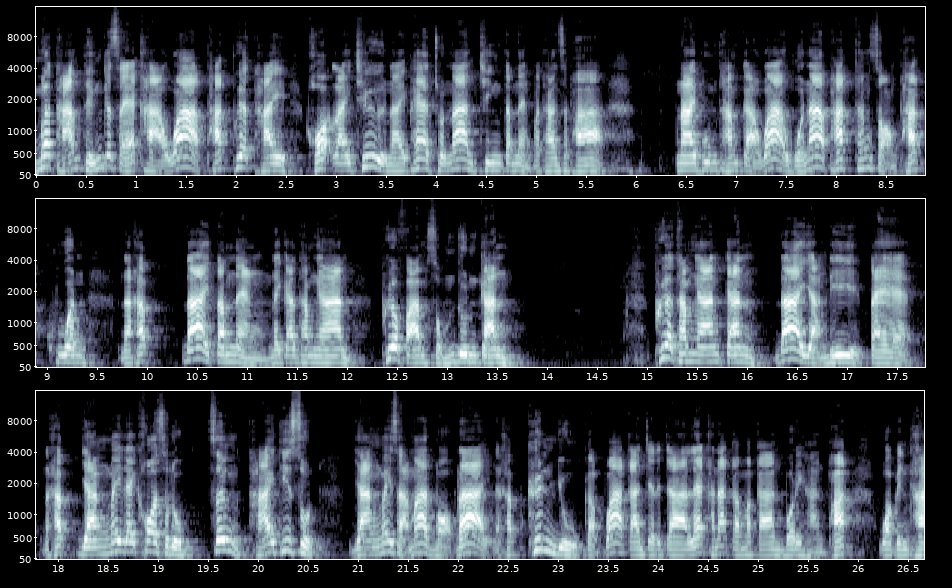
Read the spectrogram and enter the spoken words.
เมื่อถามถึงกระแสข่าวว่าพักเพื่อไทยเคาะรายชื่อนายแพทย์ชนน่านชิงตำแหน่งประธานสภา นายภูมิธรรมกล่าวว่า หัวหน้าพักทั้งสองพักควรนะครับ ได้ตำแหน่งในการทำงานเพื่อความสมดุลกัน พื่อทำงานกันได้อย่างดี แต่นะครับยังไม่ได้ข้อสรุป ซึ่งท้ายที่สุดยังไม่สามารถบอกได้นะครับ ขึ้นอยู่กับว่าการเจรจาและคณะกรรมการบริหารพักว่าเป็นใคร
